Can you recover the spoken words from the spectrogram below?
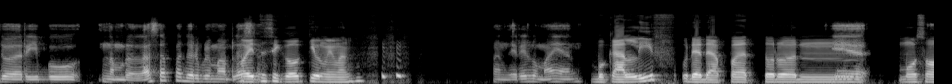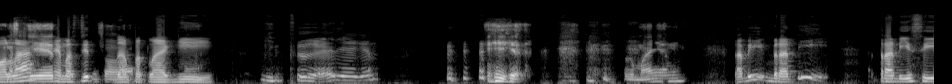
2016 apa 2015? oh itu sih gokil memang Mandiri lumayan. buka lift udah dapet turun Iya. musola Masjid, eh masjid dapat lagi gitu aja kan iya. Lumayan. tapi berarti tradisi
